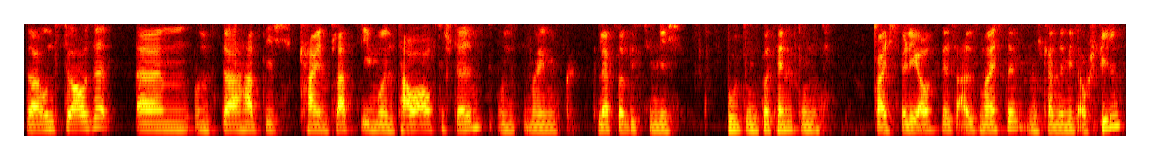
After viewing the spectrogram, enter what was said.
da uns zu Hause. Ähm, und da hatte ich keinen Platz, irgendwo einen Tower aufzustellen. Und mein Laptop ist ziemlich gut und potent und reicht völlig aus für das alles meiste. Und ich kann damit auch spielen.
